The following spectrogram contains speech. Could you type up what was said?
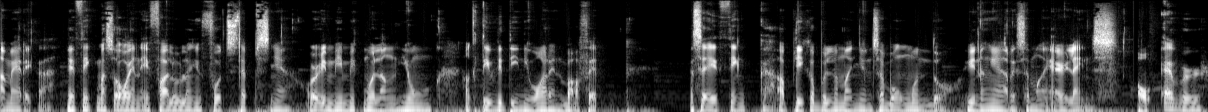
Amerika. I think mas okay na i-follow lang yung footsteps niya or imimik mo lang yung activity ni Warren Buffett. Kasi I think applicable naman yun sa buong mundo. Yun nangyari sa mga airlines. However,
